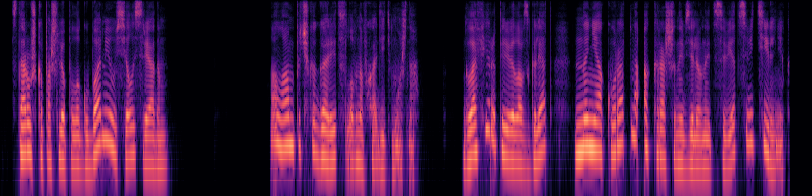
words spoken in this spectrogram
— старушка пошлепала губами и уселась рядом а лампочка горит, словно входить можно. Глафира перевела взгляд на неаккуратно окрашенный в зеленый цвет светильник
